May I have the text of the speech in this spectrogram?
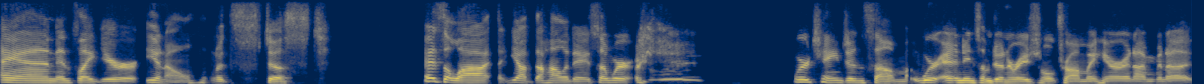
and it's like you're, you know, it's just it's a lot. Yeah, the holidays. So we're we're changing some we're ending some generational trauma here and i'm gonna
